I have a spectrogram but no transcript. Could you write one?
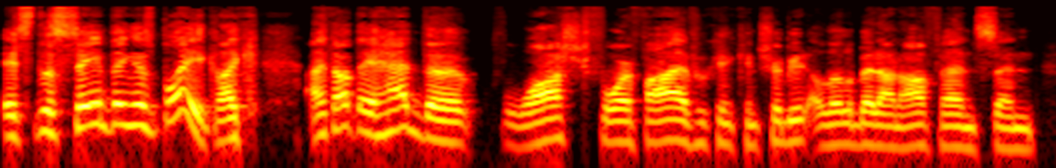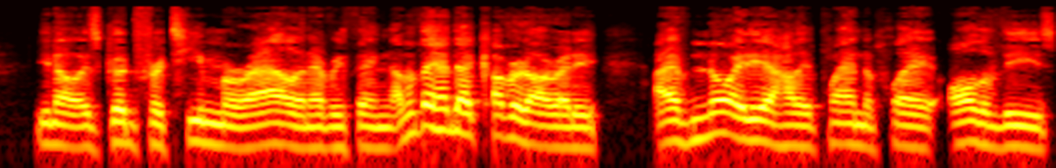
it's the same thing as Blake. Like, I thought they had the washed four or five who can contribute a little bit on offense and you know, is good for team morale and everything. I thought they had that covered already. I have no idea how they plan to play all of these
